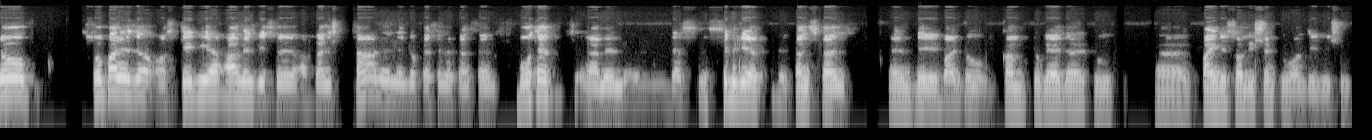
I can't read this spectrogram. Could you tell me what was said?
So, so far as Australia, I mean, this Afghanistan and Indo Pacific are concerned, both have, I mean, there's similar concerns, and they want to come together to uh, find a solution to all these issues.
